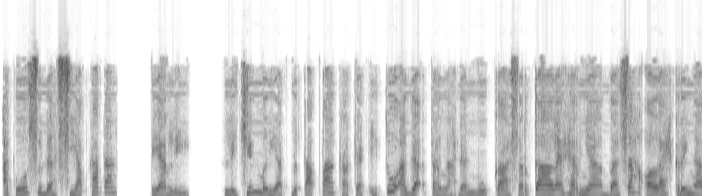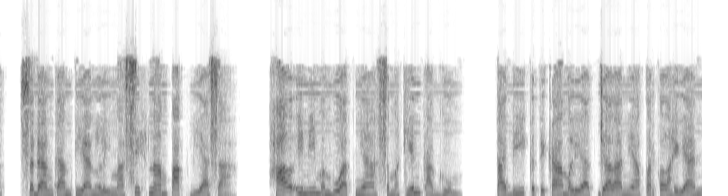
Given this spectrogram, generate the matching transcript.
aku sudah siap kata. Tian Li. Licin melihat betapa kakek itu agak terengah dan muka serta lehernya basah oleh keringat, sedangkan Tian Li masih nampak biasa. Hal ini membuatnya semakin kagum. Tadi ketika melihat jalannya perkelahian,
